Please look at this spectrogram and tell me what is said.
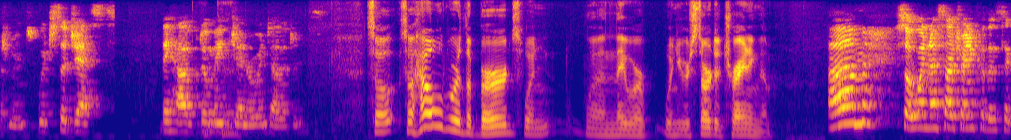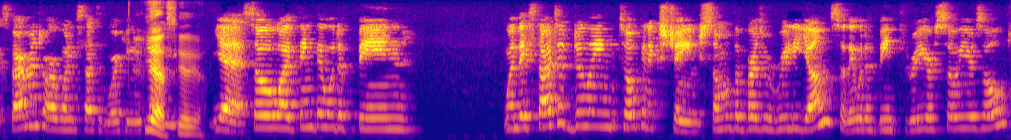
judgment, which suggests they have domain Okay. general intelligence. So so how old were the birds when when they were when you started training them? Um, so when I started training for this experiment, or when we started working with Yes, them? yeah, yeah. Yeah, so I think they would have been when they started doing token exchange. Some of the birds were really young, so they would have been three or so years old,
